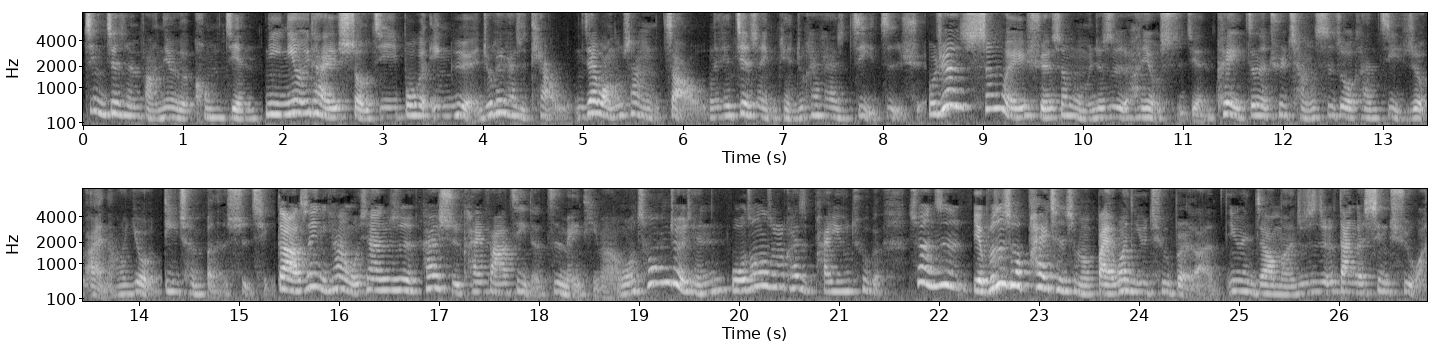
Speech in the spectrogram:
进健身房，你有个空间，你你有一台手机播个音乐，你就可以开始跳舞。你在网络上找那些健身影片，你就可以开始自己自学。我觉得身为学生，我们就是很有时间，可以真的去尝试做看自己热爱，然后又有低成本的事情。对啊，所以你看我现在就是开始开发自己的自媒体嘛。我从很久以前国中的时候就开始。拍 YouTube，虽然是也不是说拍成什么百万 YouTuber 啦，因为你知道吗？就是就当个兴趣玩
